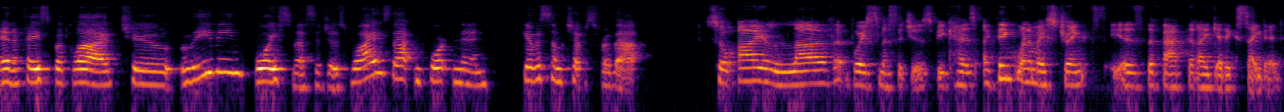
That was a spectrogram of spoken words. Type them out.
in a Facebook Live to leaving voice messages. Why is that important? And give us some tips for that. So I love voice messages because I think one of my strengths is the fact that I get excited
